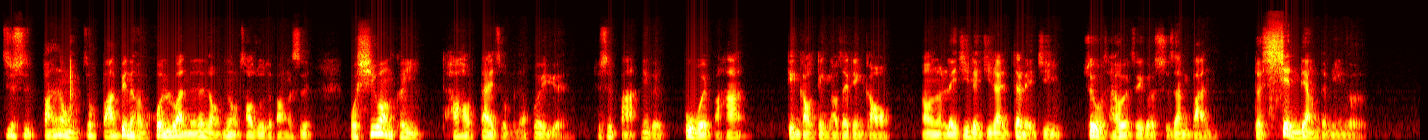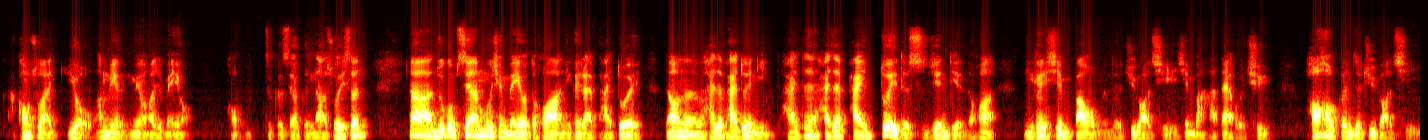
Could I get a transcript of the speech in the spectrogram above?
就是把那种就把它变得很混乱的那种那种操作的方式。我希望可以好好带着我们的会员，就是把那个部位把它垫高、垫高再垫高，然后呢累积、累积再再累积，所以我才会有这个实战班的限量的名额空出来有啊，没有没有的话就没有。哦这个是要跟大家说一声。那如果现在目前没有的话，你可以来排队。然后呢，还在排队，你还在还在排队的时间点的话，你可以先把我们的聚宝期先把它带回去，好好跟着聚宝期，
